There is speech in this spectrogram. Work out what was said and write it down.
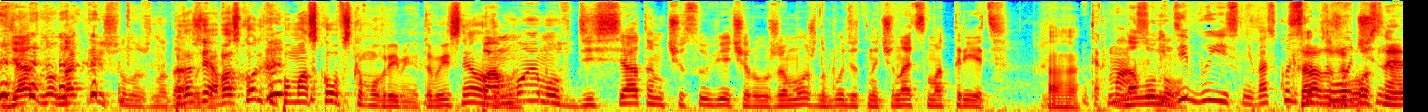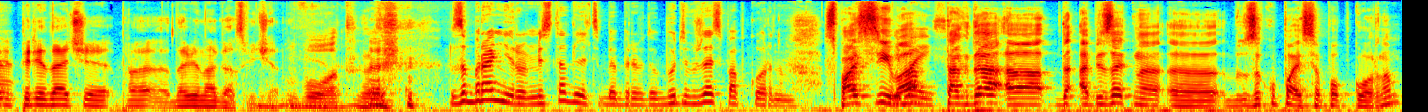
Я, ну, на крышу нужно, да. Подожди, а во сколько по московскому времени? Ты выяснял? По-моему, в десятом часу вечера уже можно будет начинать смотреть. Ага. Так, На Макс, Луну. иди выясни, во сколько Сразу же точно. после передачи про «Дави на газ» вечер. Вот. Забронируем места для тебя, Бревдо. Будем ждать с попкорном. Спасибо. Тогда э, обязательно э, закупайся попкорном.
